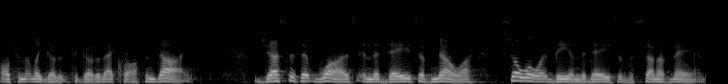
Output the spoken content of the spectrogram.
ultimately go to, to go to that cross and die. Just as it was in the days of Noah, so will it be in the days of the Son of Man.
